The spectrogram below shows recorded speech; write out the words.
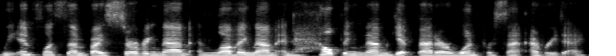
We influence them by serving them and loving them and helping them get better 1% every day.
